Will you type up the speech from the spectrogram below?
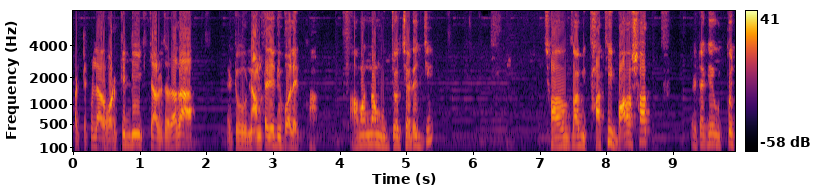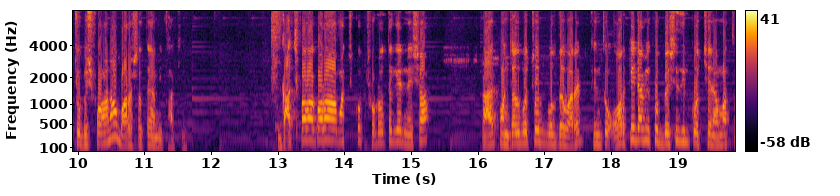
পার্টিকুলার অর্কিড নিয়ে কিছু আলোচনা। দাদা, একটু নামটা যদি বলেন। আমার নাম উজ্জ্বল চ্যাটার্জি। সাধারণত আমি থাকি বারাসাত, এটাকে উত্তর চব্বিশ পরগনা, বারাসাতে আমি থাকি। গাছপালা করা আমার খুব ছোট থেকে নেশা প্রায় পঞ্চাশ বছর বলতে পারেন। কিন্তু অর্কিড আমি খুব বেশি দিন করছি না মাত্র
